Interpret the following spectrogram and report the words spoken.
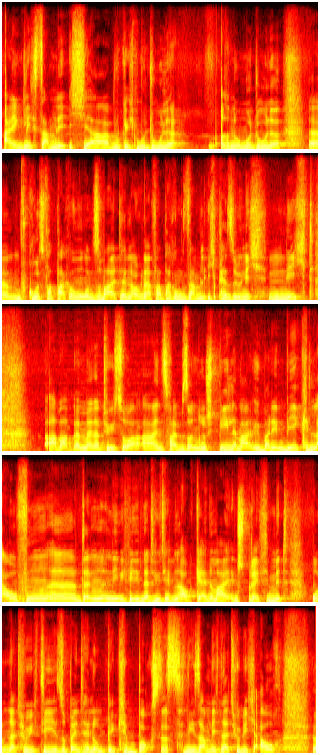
Eigentlich sammle ich ja wirklich Module also nur Module, ähm, Großverpackungen und so weiter in Originalverpackung sammle ich persönlich nicht. Aber wenn mir natürlich so ein, zwei besondere Spiele mal über den Weg laufen, äh, dann nehme ich mir die natürlich dann auch gerne mal entsprechend mit. Und natürlich die Super Nintendo Big Boxes. Die sammle ich natürlich auch. Äh,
